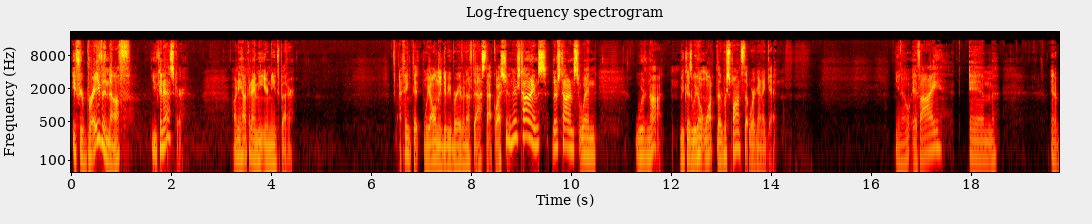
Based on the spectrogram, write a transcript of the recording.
If you're brave enough, you can ask her, honey, how can I meet your needs better? I think that we all need to be brave enough to ask that question. And there's times, there's times when we're not because we don't want the response that we're going to get. You know, if I am in a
